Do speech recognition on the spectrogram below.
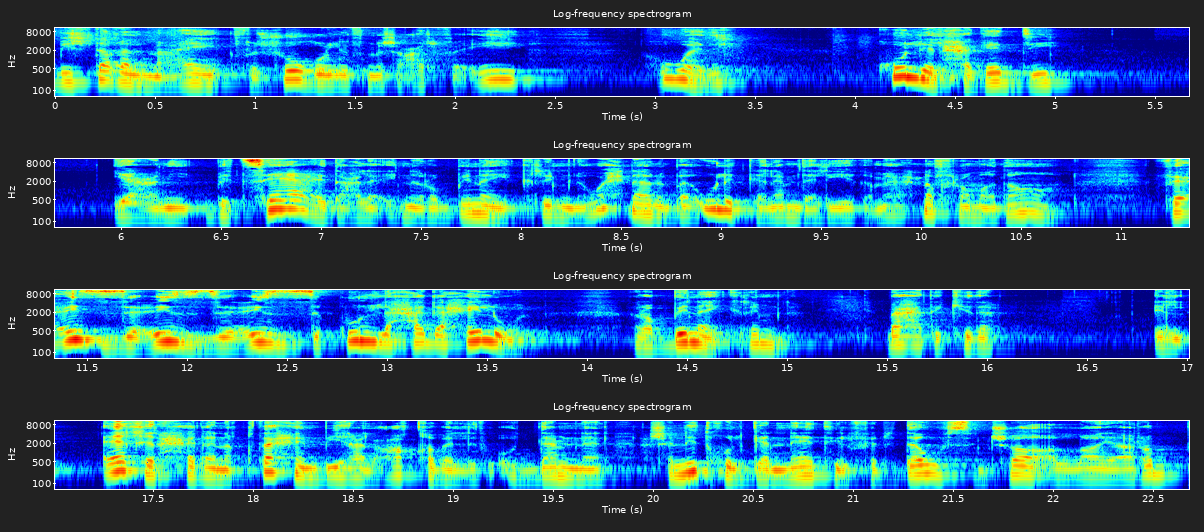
بيشتغل معاك في شغل في مش عارفة إيه. هو دي كل الحاجات دي يعني بتساعد على إن ربنا يكرمنا. وإحنا بقول الكلام ده ليه يا جماعة؟ إحنا في رمضان. في عز عز عز كل حاجة حلوة. ربنا يكرمنا. بعد كده آخر حاجة نقتحم بيها العقبة اللي قدامنا عشان ندخل جنات الفردوس إن شاء الله يا رب.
